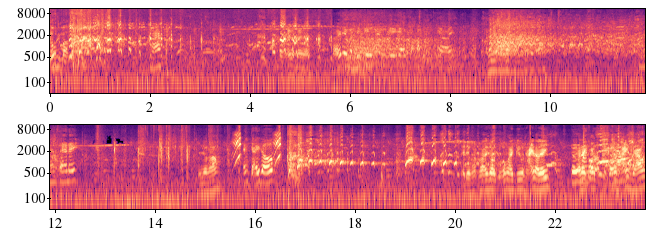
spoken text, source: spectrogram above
Út mà. Hả? Đây? Để đi mình đi kêu mấy anh kia vô mình về Lên xe đi Đi được không? Em chạy được Đi được không? Thôi, thôi, không ai kêu anh Hải nào đi. Kêu Ở đây coi coi anh chạy Hải làm sao?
